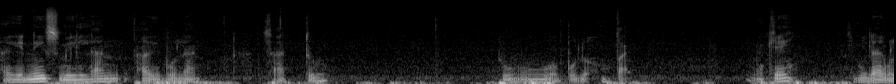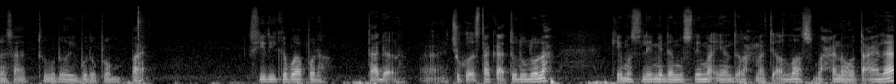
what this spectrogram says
hari ni 9 hari bulan 1 24 Okey. 9 bulan 1 2024. Siri ke berapa dah? Tak ada lah. Ha, cukup setakat tu dululah. Okey muslimin dan muslimat yang dirahmati Allah Subhanahu Wa Taala.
